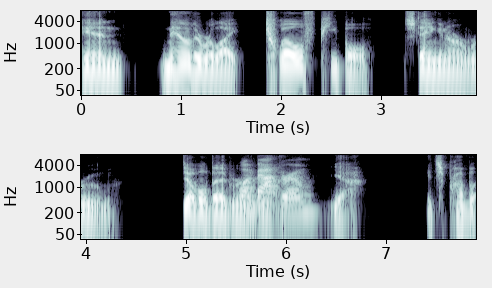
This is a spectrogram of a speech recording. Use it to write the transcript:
And now there were like 12 people staying in our room, double bedroom. One bathroom. Yeah. It's probably,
